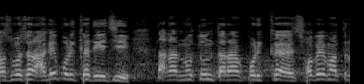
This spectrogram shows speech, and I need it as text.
দশ বছর আগে পরীক্ষা দিয়েছি, তারা নতুন, তারা পরীক্ষা সবে মাত্র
